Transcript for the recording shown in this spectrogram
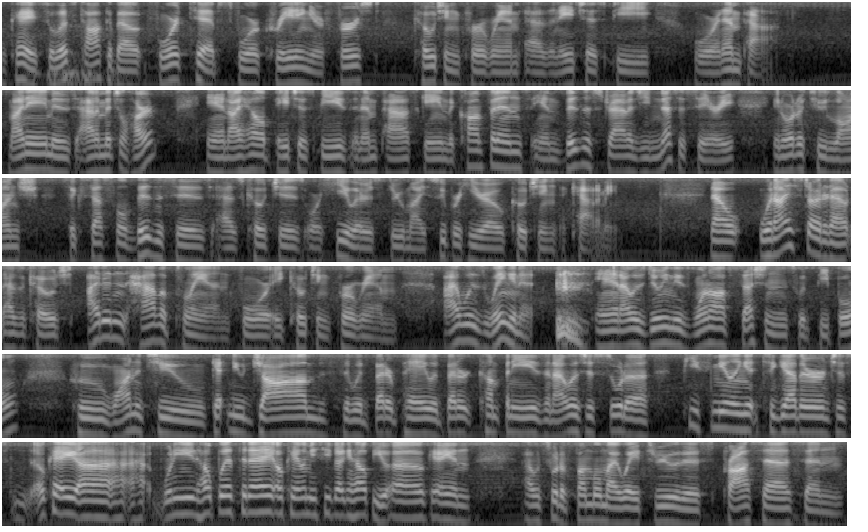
Okay, so let's talk about four tips for creating your first coaching program as an HSP or an empath. My name is Adam Mitchell Hardt, and I help HSPs and empaths gain the confidence and business strategy necessary in order to launch successful businesses as coaches or healers through my Superhero Coaching Academy. Now, when I started out as a coach, I didn't have a plan for a coaching program. I was winging it, and I was doing these one off sessions with people who wanted to get new jobs with better pay, with better companies, and I was just sort of piecemealing it together. Just, okay, uh, what do you need help with today? Okay, let me see if I can help you. Uh, okay, and I would sort of fumble my way through this process, and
